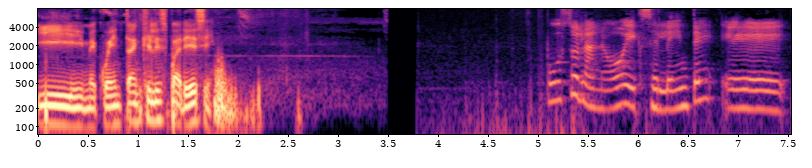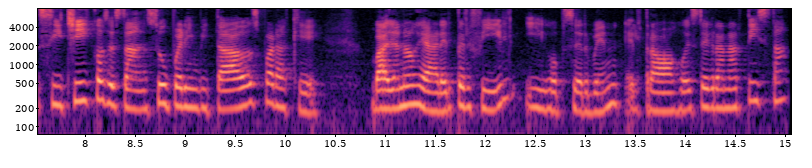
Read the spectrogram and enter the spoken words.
y me cuentan qué les parece. Pústula, no, excelente. Eh, sí, chicos, están súper invitados para que vayan a ojear el perfil y observen el trabajo de este gran artista.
